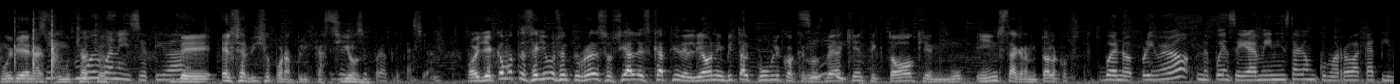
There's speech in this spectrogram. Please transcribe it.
muy bien a estos muchachos. Muy buena iniciativa. De El Servicio por Aplicación. Servicio por Aplicación. Oye, ¿cómo te seguimos en tus redes sociales, Katy de León? Invita al público a que nos vea aquí en TikTok y en Instagram y toda la cosa. Bueno, primero me pueden seguir a mí en Instagram como arroba Katy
